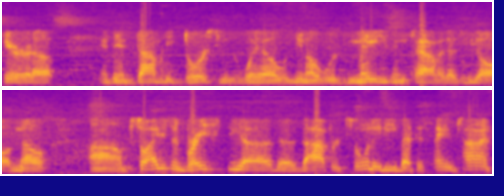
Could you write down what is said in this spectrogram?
tear it up. And then Dominique Dorsey as well, you know, with amazing talent, as we all know. Um, so I just embraced the, uh, the the opportunity, but at the same time,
